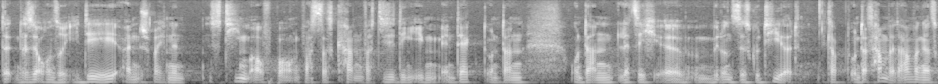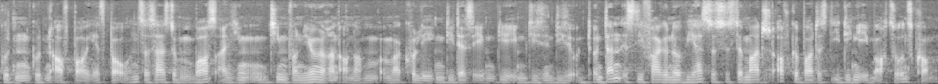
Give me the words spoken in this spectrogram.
das ist ja auch unsere Idee, ein entsprechendes Team aufbauen, was das kann, was diese Dinge eben entdeckt und dann, und dann letztlich äh, mit uns diskutiert. glaube, und das haben wir, da haben wir einen ganz guten, guten Aufbau jetzt bei uns. Das heißt, du brauchst eigentlich ein Team von Jüngeren auch noch mal Kollegen, die das eben, die eben diese, diese, und, und dann ist die Frage nur, wie hast du es systematisch aufgebaut, dass die Dinge eben auch zu uns kommen,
